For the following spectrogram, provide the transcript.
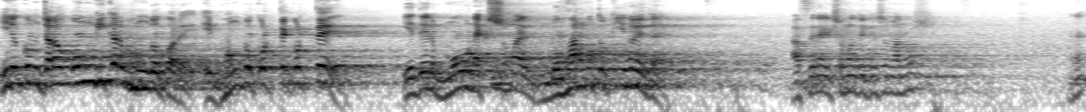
এরকম যারা অঙ্গীকার ভঙ্গ করে, এই ভঙ্গ করতে করতে এদের মন একসময় লোহার মতো কি হয়ে যায়? আছে না এক সমাজে কিছু মানুষ? হ্যাঁ?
